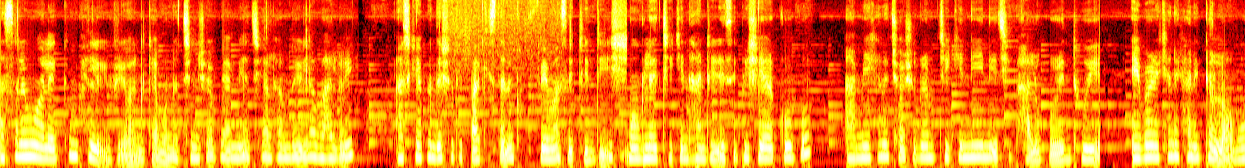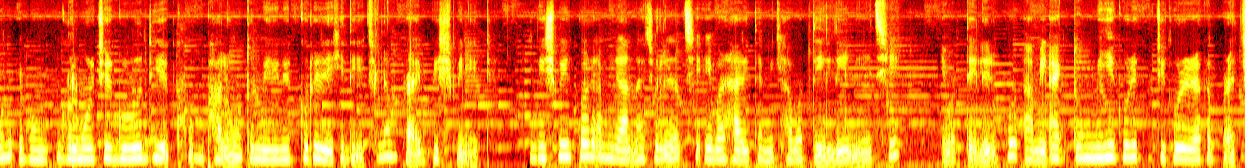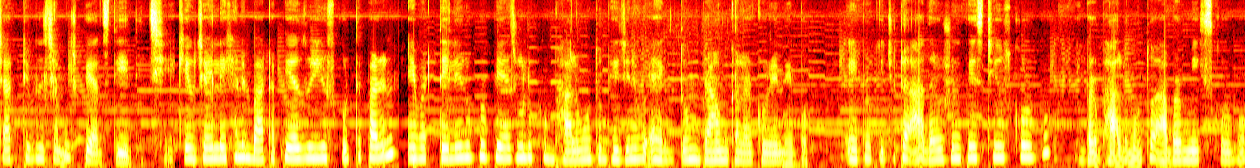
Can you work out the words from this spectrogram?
আসসালামু আলাইকুম, hello everyone, কেমন আছেন সবাই? আমি আছি আলহামদুলিল্লাহ ভালোই। আজকে আপনাদের সাথে পাকিস্তানের খুব ফেমাস একটি dish Mughlai chicken handi recipe share করব। আমি এখানে ছশো গ্রাম চিকেন নিয়ে নিয়েছি, ভালো করে ধুয়ে। এবার এখানে খানিকটা লবণ এবং গোলমরিচের গুঁড়ো দিয়ে খুব ভালো মতো মেরিনেট করে রেখে দিয়েছিলাম প্রায় বিশ মিনিট। বিশ মিনিট পরে আমি রান্নায় চলে যাচ্ছি। এবার হাঁড়িতে আমি খাবার তেল দিয়ে নিয়েছি। এবার তেলের উপর আমি একদম মিহি করে কুচি করে রাখা প্রায় চার টেবিল চামচ পেঁয়াজ দিয়ে দিচ্ছি। কেউ চাইলে এখানে বাটা পেঁয়াজও ইউজ করতে পারেন। এবার তেলের উপর পেঁয়াজগুলো খুব ভালো মতো ভেজে নেব, একদম ব্রাউন কালার করে নেব। এরপর কিছুটা আদা রসুন পেস্ট ইউজ করব, এবার ভালো মতো আবার মিক্স করব।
